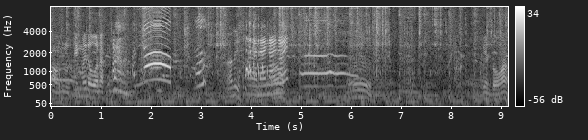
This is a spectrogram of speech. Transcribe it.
เอาหนูจิ้มไม่โดนอะเอาดิไหนไหนไหนไหนเออเปลี่ยนตัวว่าง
